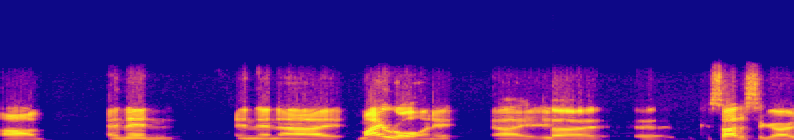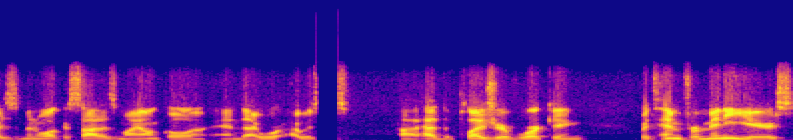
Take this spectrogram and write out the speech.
um, and then and then uh, my role in it uh, is uh, uh, Quesada Cigars. Manuel Quesada is my uncle, and I, I was uh, had the pleasure of working with him for many years.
